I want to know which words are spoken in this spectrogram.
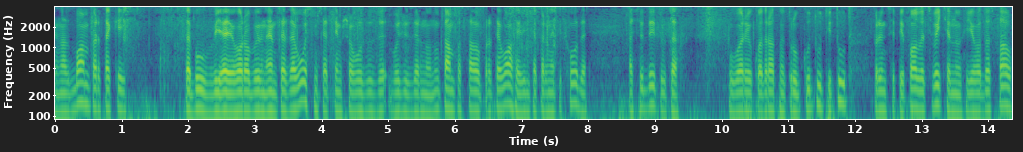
у нас бампер такий. Це був, я його робив на МТЗ-80, тим, що возу, возю зерно. Ну там поставив противаги, він тепер не підходить. А сюди тут уварив квадратну трубку тут і тут. В принципі, палець витягнув, його достав,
